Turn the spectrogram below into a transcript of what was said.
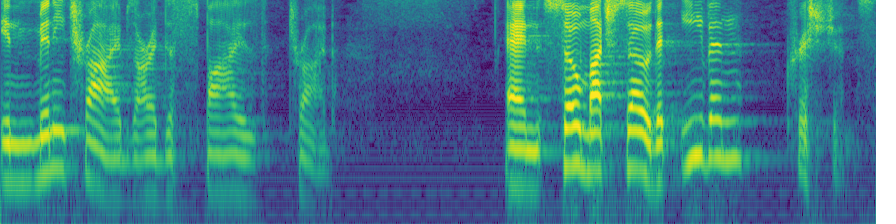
in many tribes are a despised tribe. And so much so that even Christians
